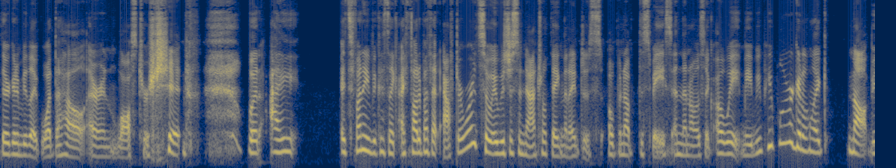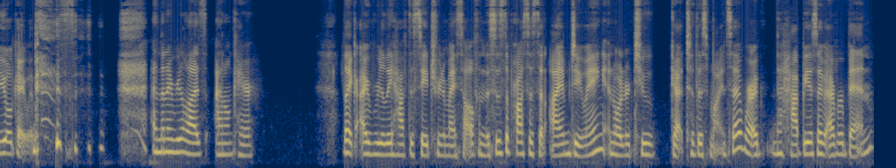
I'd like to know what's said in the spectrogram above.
they're going to be like, what the hell? Erin lost her shit. but I, it's funny because like I thought about that afterwards. So it was just a natural thing that I just opened up the space. And then I was like, oh, wait, maybe people are going to like not be okay with this. and then I realized I don't care. Like, I really have to stay true to myself. And this is the process that I'm doing in order to get to this mindset where I'm the happiest I've ever been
